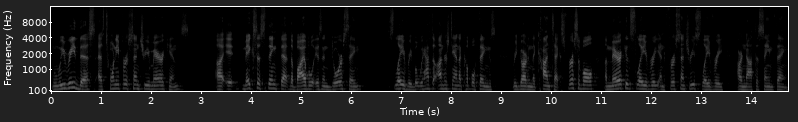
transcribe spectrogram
When we read this as 21st century Americans, uh, it makes us think that the Bible is endorsing slavery, but we have to understand a couple things regarding the context. First of all, American slavery and first century slavery are not the same thing.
